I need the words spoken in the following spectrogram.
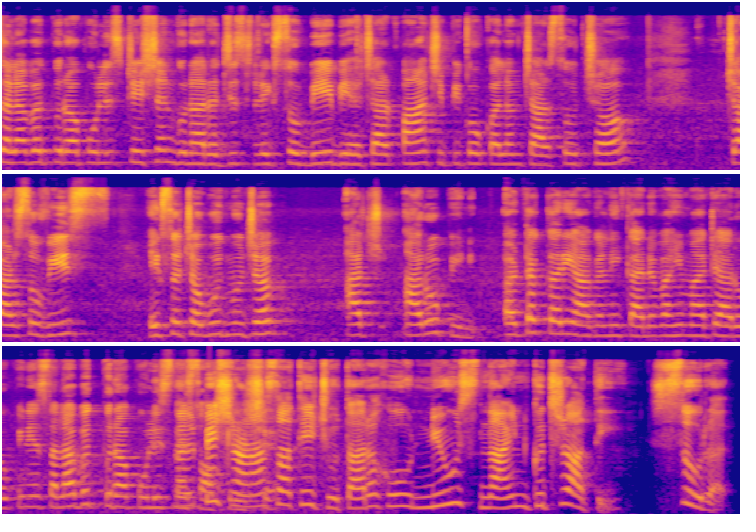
સલાબતપુરા પોલીસ સ્ટેશન ગુના રજિસ્ટર એકસો બે બે હજાર પાંચ ઇપિકો કલમ ચારસો છ ચારસો વીસ એકસો ચૌદ મુજબ આજ આરોપીની અટક કરી આગળની કાર્યવાહી માટે આરોપીને સલાબતપુરા પોલીસને કલ્પેશ રાણા સાથે જોતા રહો ન્યૂઝ નાઇન ગુજરાતી સુરત.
